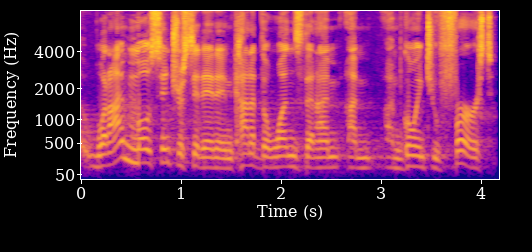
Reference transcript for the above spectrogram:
What I'm most interested in, and kind of the ones that I'm I'm I'm going to first,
